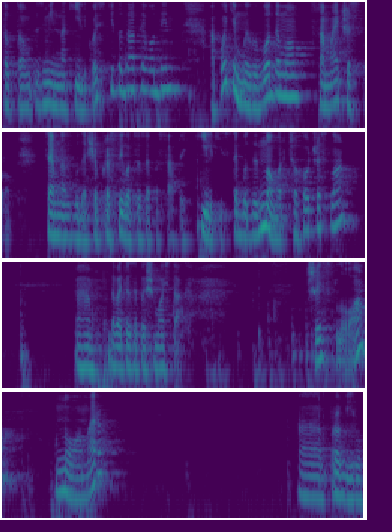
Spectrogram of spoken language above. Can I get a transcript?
тобто змінна кількості додати 1, а потім ми виводимо саме число. Це в нас буде, щоб красиво це записати. Кількість це буде номер чого числа. Е, Давайте запишемо ось так. Число, номер, е, пробіл.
